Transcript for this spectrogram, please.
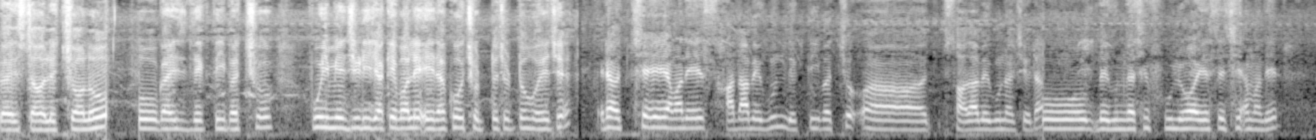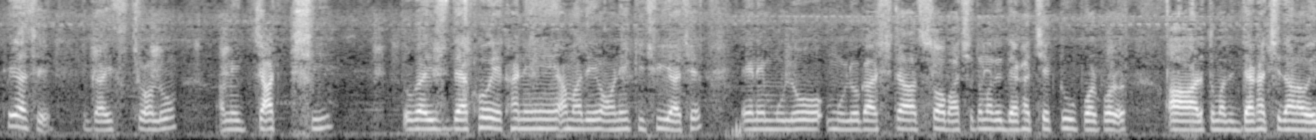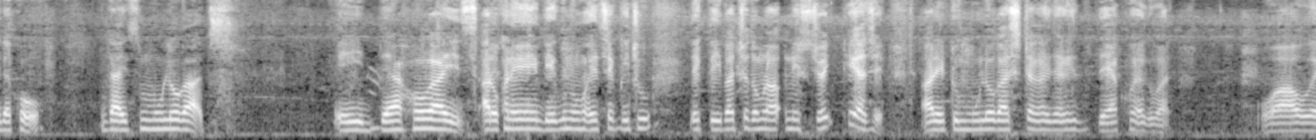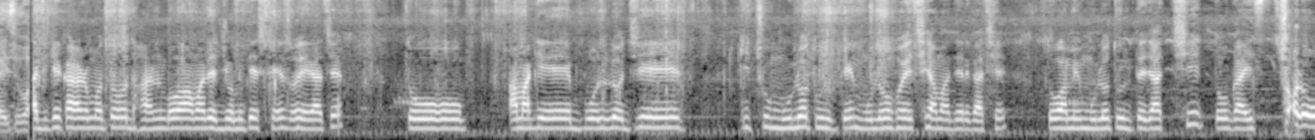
গাইস তাহলে চলো। ও গাইস দেখতেই পাচ্ছ। পুঁই মেজড়ি যাকে বলে, এ দেখো, ছোট্ট ছোট্ট হয়েছে। এটা হচ্ছে আমাদের সাদা বেগুন, দেখতেই পাচ্ছ সাদা বেগুন আছে এটা। তো বেগুন গাছে ফুল হয়ে এসেছে আমাদের, ঠিক আছে? গাইস চলো, আমি যাচ্ছি। তো গাইস দেখো, এখানে আমাদের অনেক কিছুই আছে। এখানে মূলো মূলো গাছটা সব আছে, তোমাদের দেখাচ্ছি একটু পরপর আর তোমাদের দেখাচ্ছি, দাঁড়াও, এই দেখো। গাইস মূলো গাছ। এই দেখো গাইস আর ওখানে বেগুনও হয়েছে কিছু। দেখতেই পাচ্ছ তোমরা নিশ্চয়ই, ঠিক আছে? আর একটু মূলো গাছটা দেখো একবার। ওয়াও আজকে কারার মতো ধান বোয়া আমাদের জমিতে শেষ হয়ে গেছে। তো আমাকে বলল যে কিছু মূলো তুলতে, মূলো হয়েছে আমাদের গাছে। তো আমি মূলো তুলতে যাচ্ছি। তো গাইস চলো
